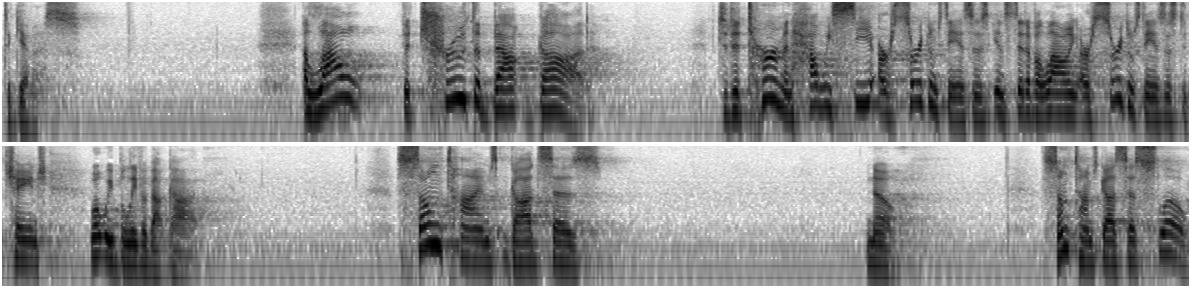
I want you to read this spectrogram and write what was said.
to give us. Allow the truth about God to determine how we see our circumstances instead of allowing our circumstances to change what we believe about God. Sometimes God says, no. Sometimes God says, slow.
